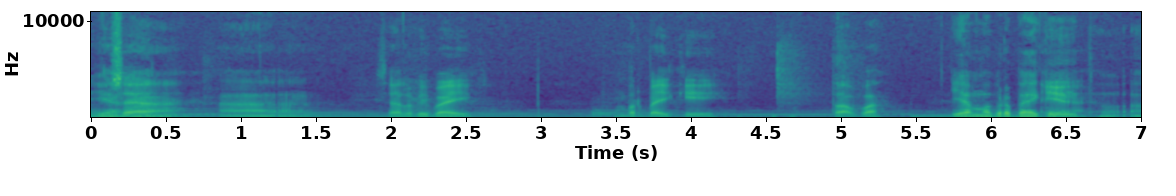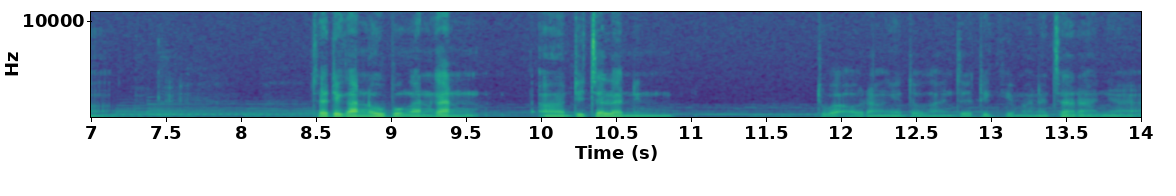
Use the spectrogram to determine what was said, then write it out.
ya Bisa. Ah, saya lebih baik memperbaiki atau apa ya memperbaiki Iya. itu eh. Jadi kan hubungan kan eh, dijalanin dua orang itu kan. Jadi gimana caranya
